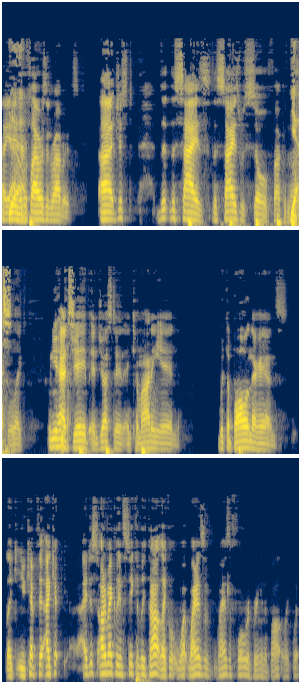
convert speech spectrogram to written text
Uh, yeah, Yeah. Flowers and Roberts. Uh, just the the size, the size was so fucking Yes. noticeable. Like when you had Yes. Jabe and Justin and Kamani in with the ball in their hands, like you kept, th- I kept, I just automatically instinctively thought, like, wh- why is the why is the forward bringing the ball? Like what?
